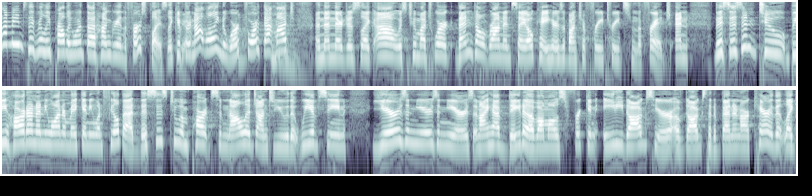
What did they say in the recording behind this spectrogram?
that means they really probably weren't that hungry in the first place. Like if they're not willing to work for it that much mm. and then they're just like, oh, it was too much work, then don't run and say, okay, here's a bunch of free treats from the fridge. And this isn't to be hard on anyone or make anyone feel bad. This is to impart some knowledge onto you that we have seen years and years and years and i have data of almost freaking 80 dogs here of dogs that have been in our care that like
